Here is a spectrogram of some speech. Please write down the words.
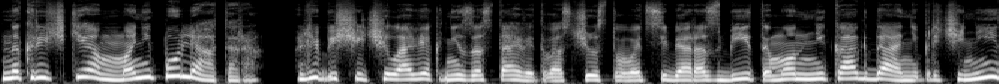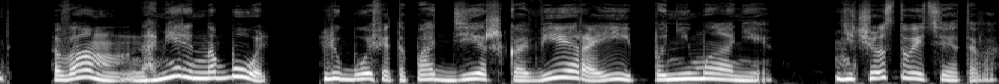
на крючке манипулятора. Любящий человек не заставит вас чувствовать себя разбитым, он никогда не причинит вам намеренно боль. Любовь — это поддержка, вера и понимание. Не чувствуете этого?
